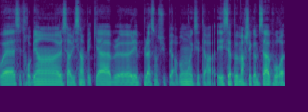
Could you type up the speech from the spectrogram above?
ouais, c'est trop bien, euh, le service est impeccable, euh, les plats sont super bons, etc. Et ça peut marcher comme ça pour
